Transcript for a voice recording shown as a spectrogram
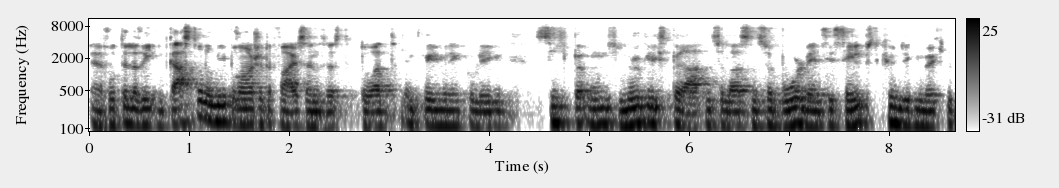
äh, Hotellerie- und Gastronomiebranche der Fall sein. Das heißt, dort empfehlen wir den Kollegen, sich bei uns möglichst beraten zu lassen, sowohl wenn sie selbst kündigen möchten,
